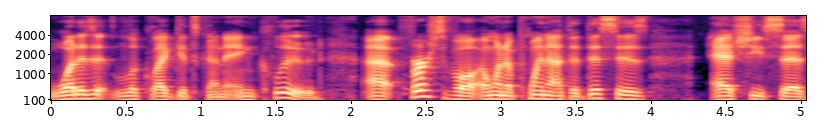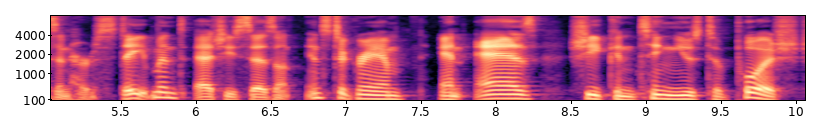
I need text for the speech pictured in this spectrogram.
what does it look like it's going to include? Uh, first of all, I want to point out that this is, as she says in her statement, as she says on Instagram, and as she continues to push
